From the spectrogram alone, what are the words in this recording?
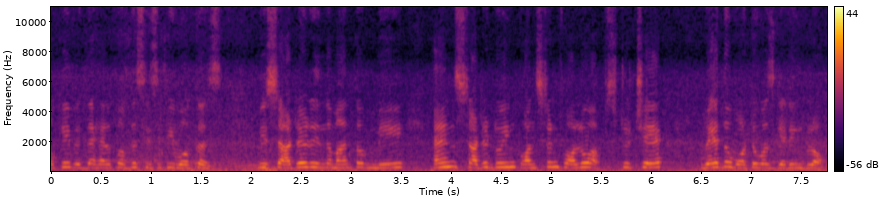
okay, with the help of the CCP workers. We started in the month of May and started doing constant follow-ups to check where the water was getting blocked.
